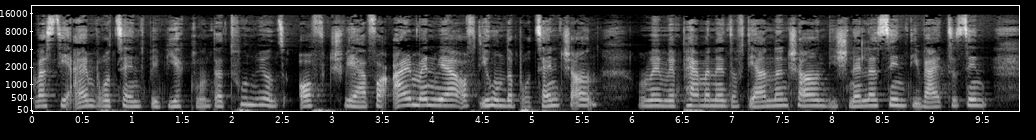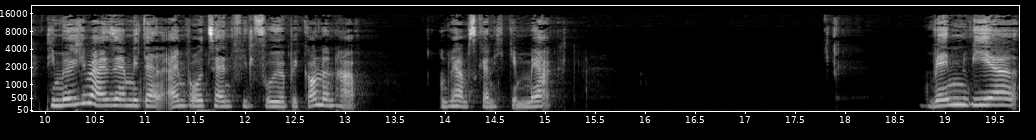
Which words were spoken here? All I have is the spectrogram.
was die 1% bewirken. Und da tun wir uns oft schwer, vor allem wenn wir auf die 100% schauen und wenn wir permanent auf die anderen schauen, die schneller sind, die weiter sind, die möglicherweise mit einem 1% viel früher begonnen haben. Und wir haben es gar nicht gemerkt. Wenn wir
